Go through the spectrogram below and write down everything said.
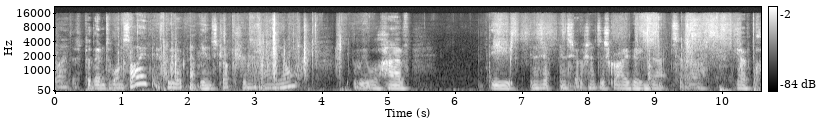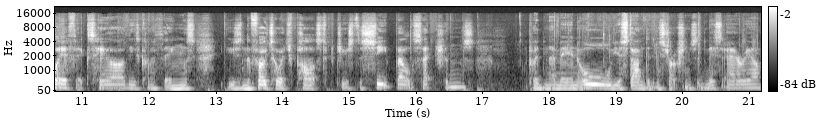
Right, let's put them to one side. If we open up the instruction manual, we will have the instructions describing that uh, you have clear fix here, these kind of things using the photo etch parts to produce the seat belt sections putting them in all your standard instructions in this area.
